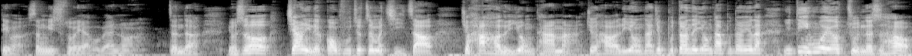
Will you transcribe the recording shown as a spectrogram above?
对吧？胜利衰啊，不要弄。真的，有时候教你的功夫就这么几招，就好好的用它嘛，就好好的用它，就不断的用它，不断用它，一定会有准的时候。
